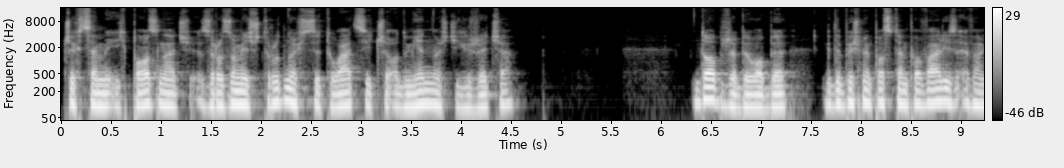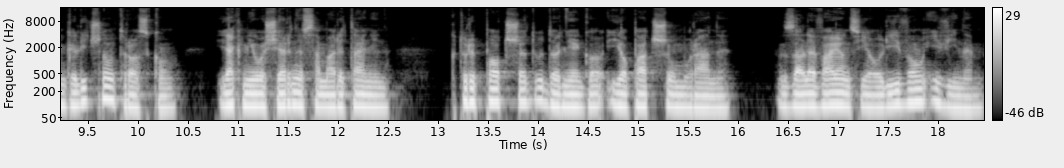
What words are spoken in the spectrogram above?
Czy chcemy ich poznać, zrozumieć trudność sytuacji czy odmienność ich życia? Dobrze byłoby, gdybyśmy postępowali z ewangeliczną troską, jak miłosierny Samarytanin, który podszedł do niego i opatrzył mu rany, zalewając je oliwą i winem.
